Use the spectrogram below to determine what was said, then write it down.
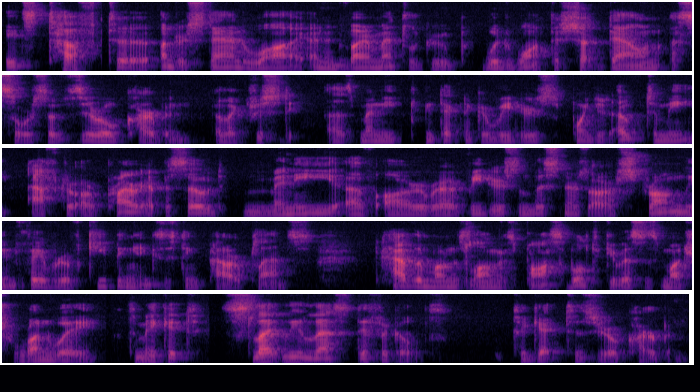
it's tough to understand why an environmental group would want to shut down a source of zero carbon electricity. As many Technica readers pointed out to me after our prior episode, many of our uh, readers and listeners are strongly in favor of keeping existing power plants, have them run as long as possible to give us as much runway to make it slightly less difficult to get to zero carbon.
